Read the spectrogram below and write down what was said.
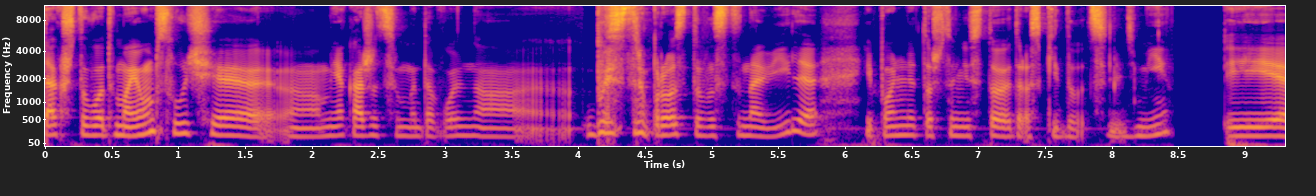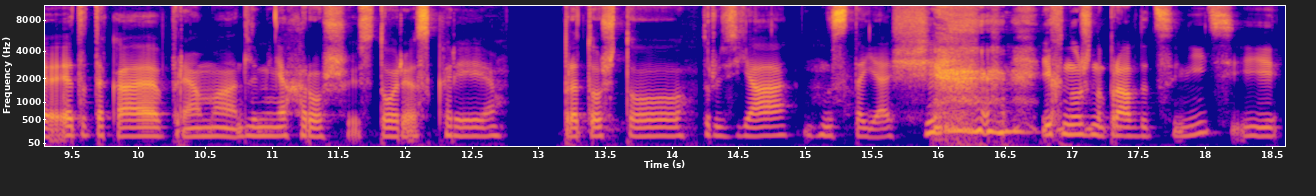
Так что вот в моем случае, э, мне кажется, мы довольно быстро просто восстановили и поняли то, что не стоит раскидываться людьми. И это такая прямо для меня хорошая история скорее про то, что друзья настоящие, их нужно, правда, ценить, и,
